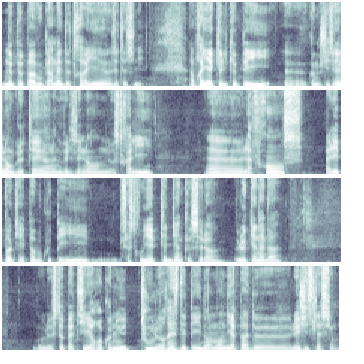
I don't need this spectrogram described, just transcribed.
ne peut pas vous permettre de travailler aux États-Unis. Après, il y a quelques pays, euh, comme je disais, l'Angleterre, la Nouvelle-Zélande, l'Australie, euh, la France. À l'époque, il n'y avait pas beaucoup de pays. Ça se trouve, il y avait peut-être bien que cela. Le Canada, où l'ostéopathie est reconnue. Tout le reste des pays dans le monde, il n'y a pas de législation.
